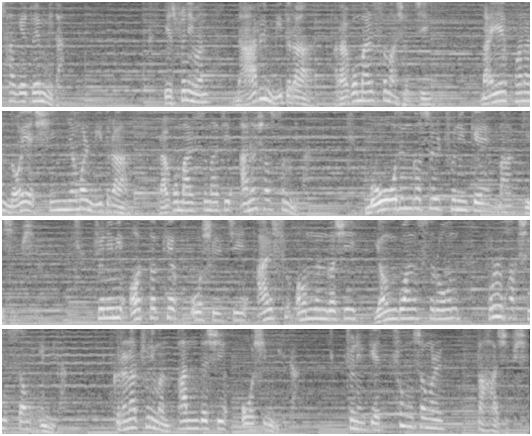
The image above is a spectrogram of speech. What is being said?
차게 됩니다. 예수님은 나를 믿으라 라고 말씀하셨지 나에 관한 너의 신념을 믿으라 라고 말씀하지 않으셨습니다. 모든 것을 주님께 맡기십시오. 주님이 어떻게 오실지 알 수 없는 것이 영광스러운 불확실성입니다. 그러나 주님은 반드시 오십니다. 주님께 충성을 다하십시오.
